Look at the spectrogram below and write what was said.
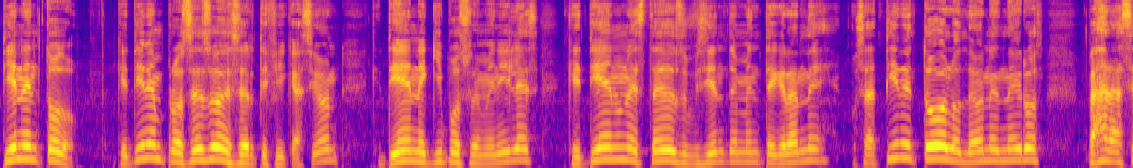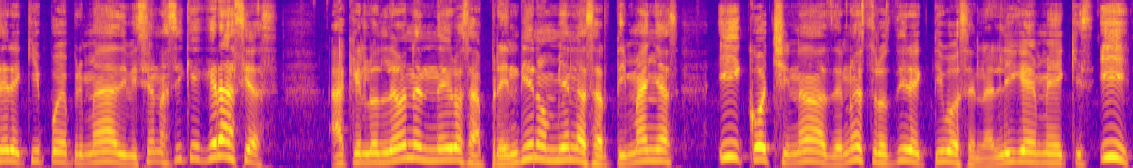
tienen todo, que tienen proceso de certificación, que tienen equipos femeniles, que tienen un estadio suficientemente grande, o sea, tiene todos los Leones Negros para ser equipo de primera división. Así que gracias a que los Leones Negros aprendieron bien las artimañas y cochinadas de nuestros directivos en la Liga MX y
